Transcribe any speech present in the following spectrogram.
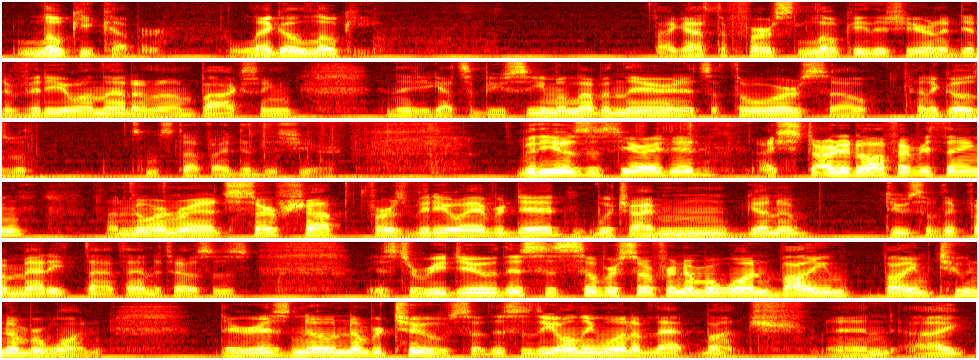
Loki cover. Lego Loki. I got the first Loki this year and I did a video on that an unboxing. And then you got some Buscema love in there and it's a Thor, so kind of goes with some stuff I did this year. Videos this year I did. I started off everything on Norrin Radd Surf Shop, first video I ever did, which I'm gonna do something from Maddie Th- Thanatos's, is to redo. This is Silver Surfer number one, volume volume two, number one. There is no number two, so this is the only one of that bunch. And I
